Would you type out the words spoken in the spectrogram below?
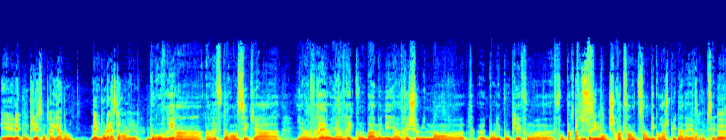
Et les pompiers sont très regardants. Même Mais- pour les restaurants, d'ailleurs. Pour ouvrir un, un restaurant, on sait qu'il y a, il y, a un vrai, euh, il y a un vrai combat à mener, il y a un vrai cheminement euh, euh, dont les pompiers font, euh, font partie. Absolument. Je crois que ça en, ça en décourage plus d'un d'ailleurs à Bruxelles. Euh,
